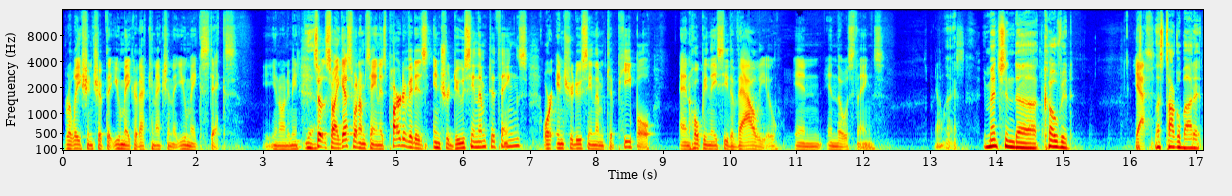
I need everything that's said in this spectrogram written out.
relationship that you make or that connection that you make sticks. You know what I mean? So, so I guess what I'm saying is part of it is introducing them to things or introducing them to people and hoping they see the value in in those things. Yeah. Nice. You mentioned uh, COVID. Yes. Let's talk about it.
